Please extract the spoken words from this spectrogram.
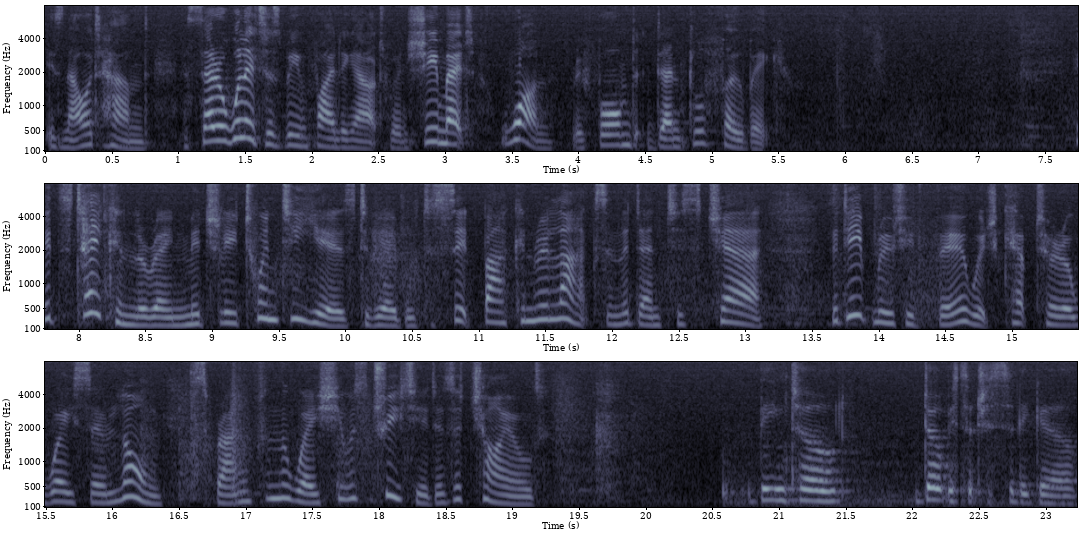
is now at hand. As Sarah Willett has been finding out when she met one reformed dental phobic. It's taken Lorraine Midgley 20 years to be able to sit back and relax in the dentist's chair. The deep-rooted fear which kept her away so long sprang from the way she was treated as a child. Being told, don't be such a silly girl,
